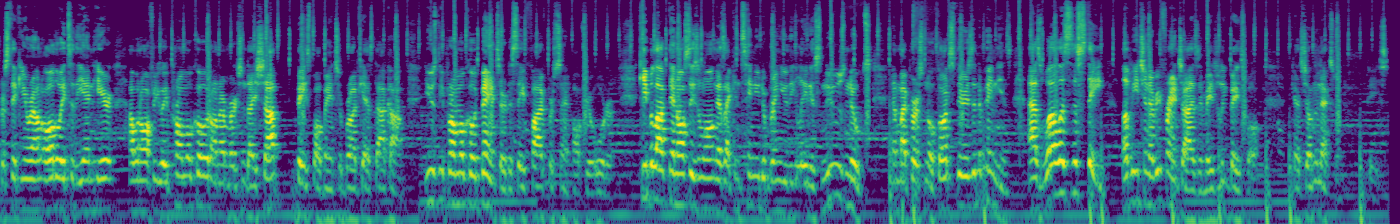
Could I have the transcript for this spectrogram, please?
For sticking around all the way to the end here, I want to offer you a promo code on our merchandise shop, baseballbanterbroadcast.com. Use the promo code BANTER to save 5% off your order. Keep it locked in all season long as I continue to bring you the latest news, notes, and my personal thoughts, theories, and opinions, as well as the state of each and every franchise in Major League Baseball. Catch you on the next one. Peace.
